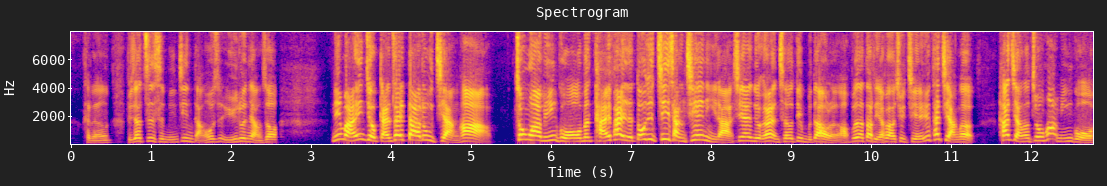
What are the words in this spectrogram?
可能比较支持民进党或是舆论讲说，你马英九敢在大陆讲哈？中华民国，我们台派的都去机场接你啦。现在游览车订不到了啊，不知道到底要不要去接，因为他讲了，他讲了中华民国，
